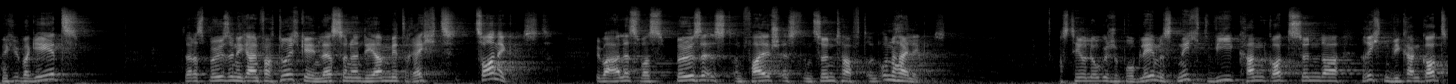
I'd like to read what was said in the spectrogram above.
nicht übergeht, der das Böse nicht einfach durchgehen lässt, sondern der mit Recht zornig ist über alles, was böse ist und falsch ist und sündhaft und unheilig ist. Das theologische Problem ist nicht, wie kann Gott Sünder richten, wie kann Gott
